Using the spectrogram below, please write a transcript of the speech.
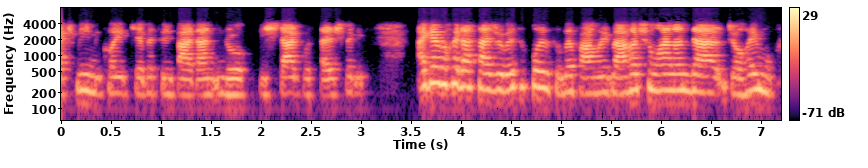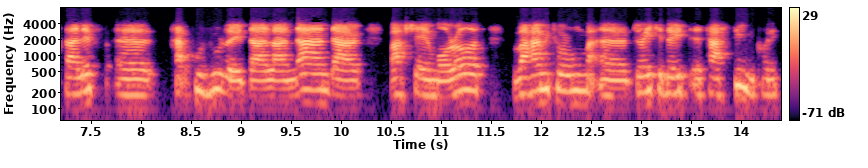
تکمیل می‌کنید که بتونید بعدا این رو بیشتر گسترش بدید. اگر بخواید از تجربه خودتون بفرمایید به حال شما الان در جاهای مختلف حضور دارید در لندن در بخش امارات و همینطور اون جایی که دارید تحصیل می‌کنید.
